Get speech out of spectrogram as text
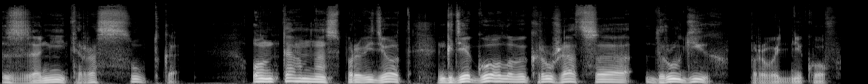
за нить рассудка. Он там нас проведет, где головы кружатся других проводников.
